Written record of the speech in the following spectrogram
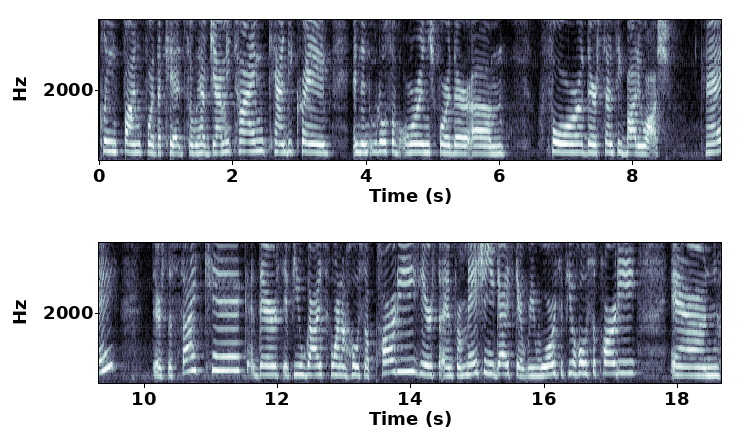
clean fun for the kids. So we have jammy time candy crave and then oodles of orange for their um, for their Scentsy body wash. Okay? There's the sidekick. There's if you guys want to host a party here's the information. You guys get rewards if you host a party. And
